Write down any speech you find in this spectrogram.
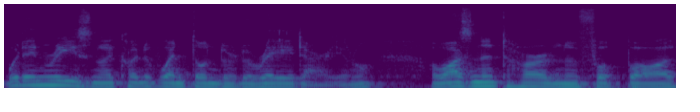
within reason, I kind of went under the radar, you know. I wasn't into hurling and football.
